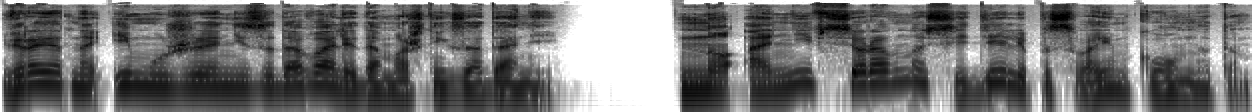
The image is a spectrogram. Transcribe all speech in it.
Вероятно, им уже не задавали домашних заданий. Но они все равно сидели по своим комнатам.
